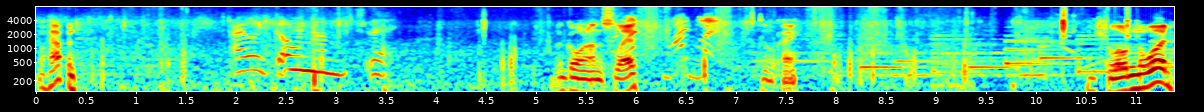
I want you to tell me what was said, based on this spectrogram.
What happened? I was going on the sled. I'm going on the sled? Okay. Thanks for loading the wood.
